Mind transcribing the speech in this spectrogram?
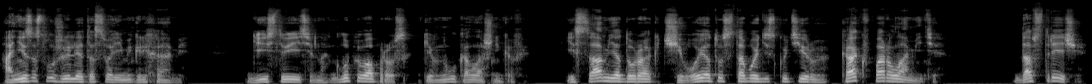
«Они заслужили это своими грехами». «Действительно, глупый вопрос», – кивнул Калашников. «И сам я дурак. Чего я тут с тобой дискутирую? Как в парламенте?» «До встречи.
